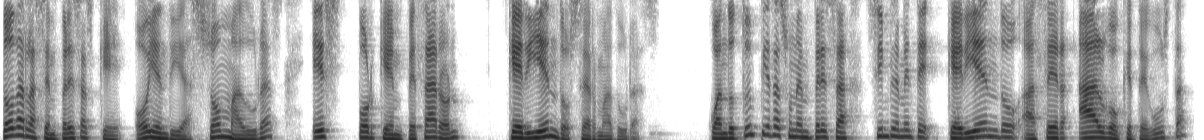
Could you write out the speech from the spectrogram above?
Todas las empresas que hoy en día son maduras es porque empezaron queriendo ser maduras. Cuando tú empiezas una empresa simplemente queriendo hacer algo que te gusta,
